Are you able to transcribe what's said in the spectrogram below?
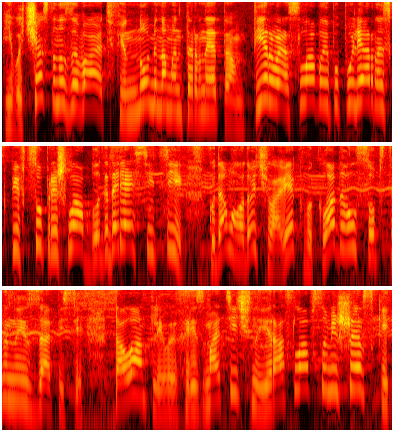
Его часто называют феноменом интернета. Первая слава и популярность к певцу пришла благодаря сети, куда молодой человек выкладывал собственные записи. Талантливый, харизматичный Ярослав Сумишевский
